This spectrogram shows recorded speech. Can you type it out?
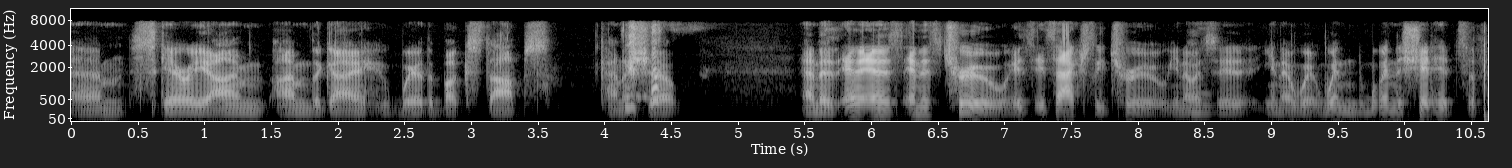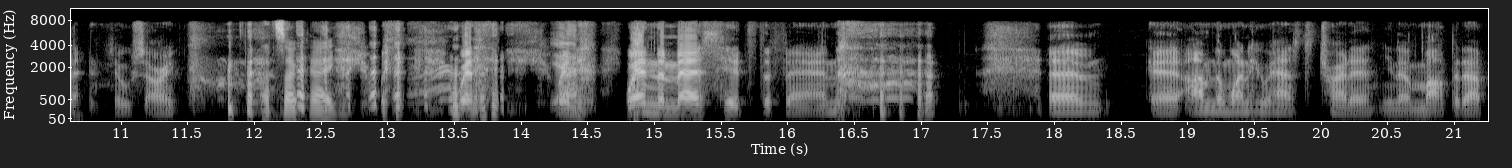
um, scary. I'm I'm the guy who, where the buck stops kind of show. And, it, and it's and it's true. It's it's actually true. You know, it's uh you know when when when the shit hits the fan. Oh, sorry. that's okay. when Yeah. when when the mess hits the fan, um, uh, I'm the one who has to try to you know mop it up,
